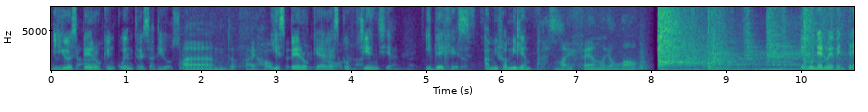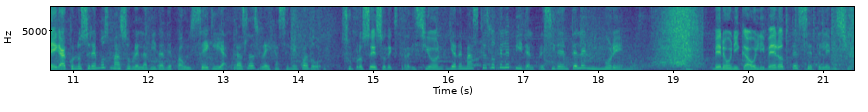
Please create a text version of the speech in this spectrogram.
Y yo espero que encuentres a Dios. Y espero que hagas conciencia y dejes a mi familia en paz. En una nueva entrega conoceremos más sobre la vida de Paul Seglia tras las rejas en Ecuador, su proceso de extradición y además qué es lo que le pide al presidente Lenín Moreno. Verónica Olivero, TC Televisión.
